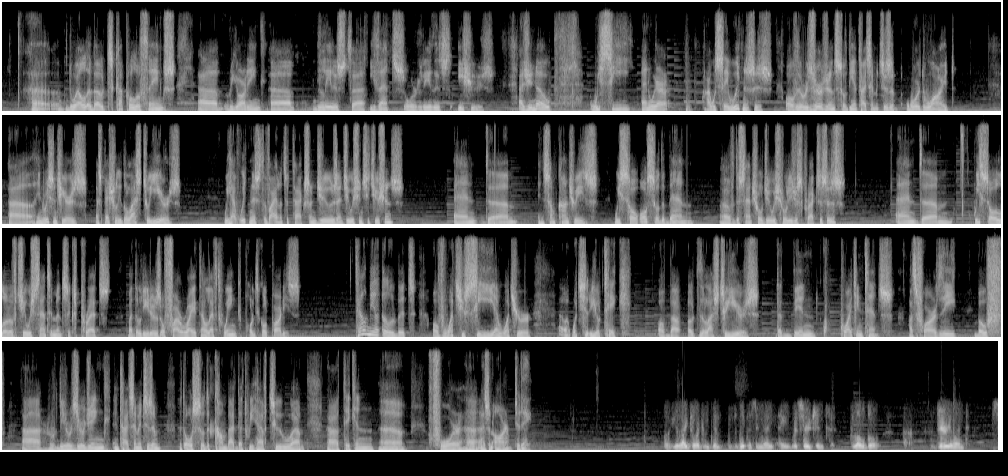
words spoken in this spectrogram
uh, dwell about a couple of things regarding uh, the latest uh, events or latest issues. As you know, we see and we are, I would say, witnesses of the resurgence of the anti Semitism worldwide. Uh, in recent years, especially the last two years, we have witnessed violent attacks on Jews and Jewish institutions. And um, in some countries, we saw also the ban of the central Jewish religious practices. And um, we saw a lot of Jewish sentiments expressed by the leaders of far right and left wing political parties. Tell me a little bit of what you see and what your uh, what's your take about the last two years that have been quite intense as far as the both uh, the resurging anti-Semitism, but also the combat that we have to um, uh, taken uh, for uh, as an arm today. Well, you're right, George. We've been witnessing a, a resurgent, global, uh, virulent,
